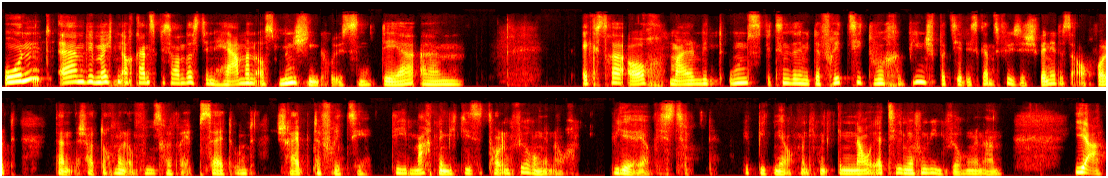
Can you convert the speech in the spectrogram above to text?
Und ähm, wir möchten auch ganz besonders den Hermann aus München grüßen, der ähm, extra auch mal mit uns beziehungsweise mit der Fritzi durch Wien spaziert ist, ganz physisch. Wenn ihr das auch wollt, dann schaut doch mal auf unsere Website und schreibt der Fritzi. Die macht nämlich diese tollen Führungen auch, wie ihr ja wisst. Wir bieten ja auch manchmal genau Erzähl mir von Wien Führungen an. Ja,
